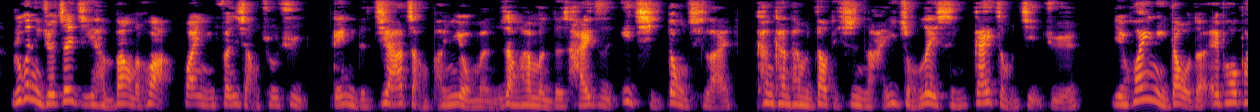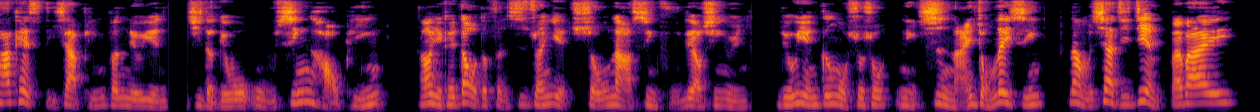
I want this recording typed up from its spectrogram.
如果你觉得这一集很棒的话，欢迎分享出去给你的家长朋友们，让他们的孩子一起动起来，看看他们到底是哪一种类型，该怎么解决。也欢迎你到我的 Apple Podcast 底下评分留言，记得给我五星好评。然后也可以到我的粉丝专业收纳幸福廖星云留言跟我说说你是哪一种类型。那我们下集见，拜拜。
